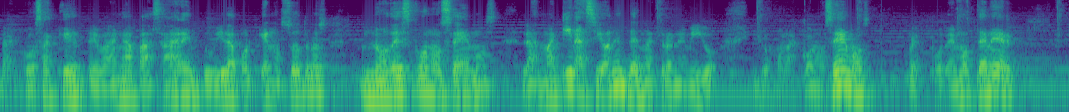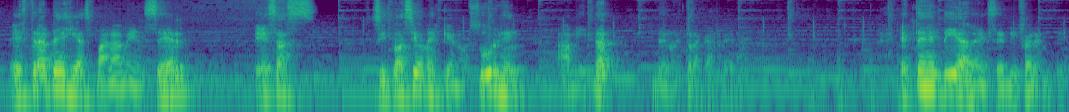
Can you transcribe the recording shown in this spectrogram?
las cosas que te van a pasar en tu vida, porque nosotros no desconocemos las maquinaciones de nuestro enemigo. Y como las conocemos, pues podemos tener estrategias para vencer esas situaciones que nos surgen a mitad de nuestra carrera. Este es el día de ser diferente.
